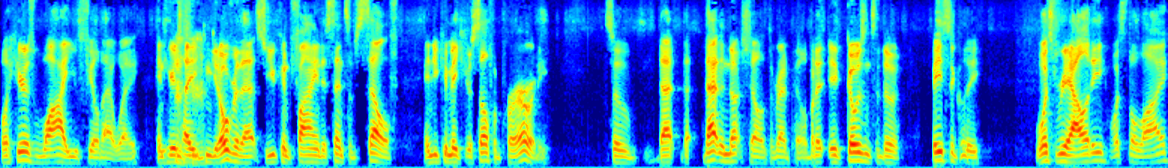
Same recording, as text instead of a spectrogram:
well here's why you feel that way. And here's how you Mhm. can get over that so you can find a sense of self and you can make yourself a priority. So that that, that in a nutshell is the red pill but it, it goes into the basically what's reality? What's the lie?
